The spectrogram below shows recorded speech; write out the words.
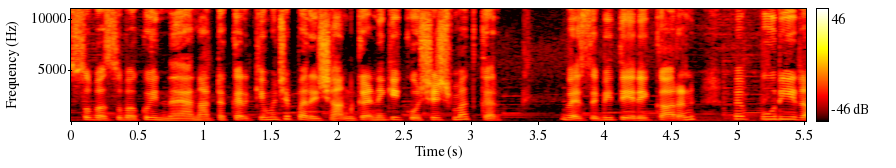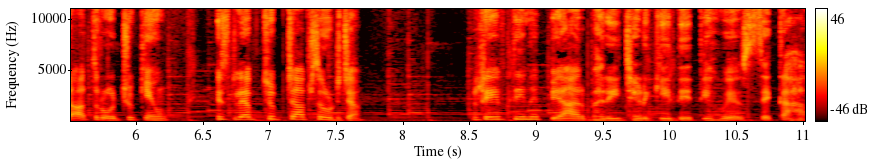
सुबह सुबह कोई नया नाटक करके मुझे परेशान करने की कोशिश मत कर। वैसे भी तेरे कारण मैं पूरी रात रो चुकी हूँ, इसलिए अब चुपचाप से उठ जा। रेवती ने प्यार भरी झड़की देते हुए उससे कहा,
